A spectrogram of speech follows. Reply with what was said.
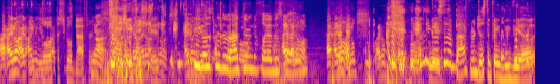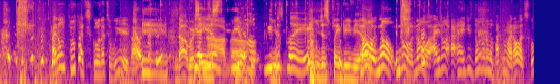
I, I don't. I, I don't use blow the up the school bathroom. No, no, I don't- I don't- I don't- I don't He goes to the bathroom to play on his I, I don't. I, I don't. I don't poop. I don't poop at school. That's he weird. goes to the bathroom just to pay BVL. I don't poop at school. That's weird. dog. no, we're Yeah, saying you you don't, just Nah, bro. you you don't, don't you you- just play. you just play BVL. No, no, no, no. I don't. I, I just don't go to the bathroom at all at school.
